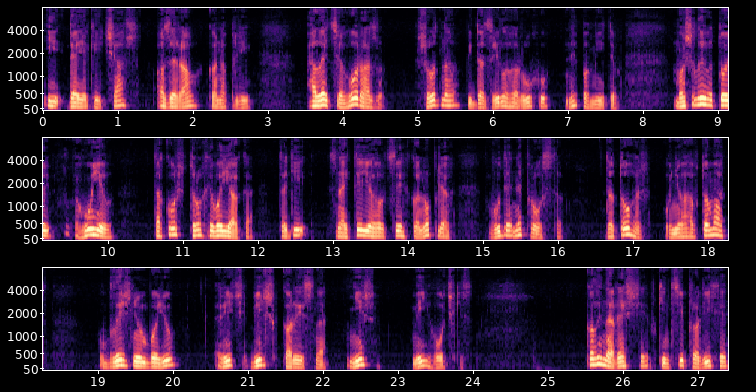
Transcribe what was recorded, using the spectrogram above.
і деякий час озирав коноплі. Але цього разу жодного підозрілого руху не помітив. Можливо, той Гуєв також трохи вояка, тоді знайти його в цих коноплях буде непросто. До того ж, у нього автомат. У ближньому бою річ більш корисна, ніж мій Гочкіс. Коли нарешті в кінці проріхи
